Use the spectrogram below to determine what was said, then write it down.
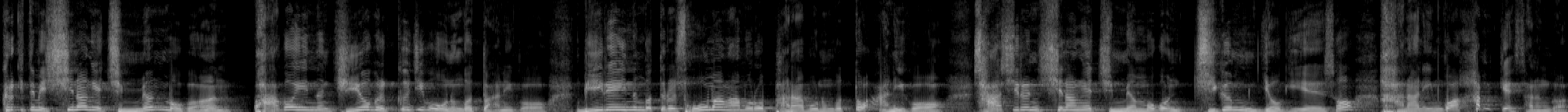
그렇기 때문에 신앙의 진면목은 과거에 있는 기억을 끄집어 오는 것도 아니고 미래에 있는 것들을 소망함으로 바라보는 것도 아니고 사실은 신앙의 진면목은 지금 여기에서 하나님과 함께 사는 것.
